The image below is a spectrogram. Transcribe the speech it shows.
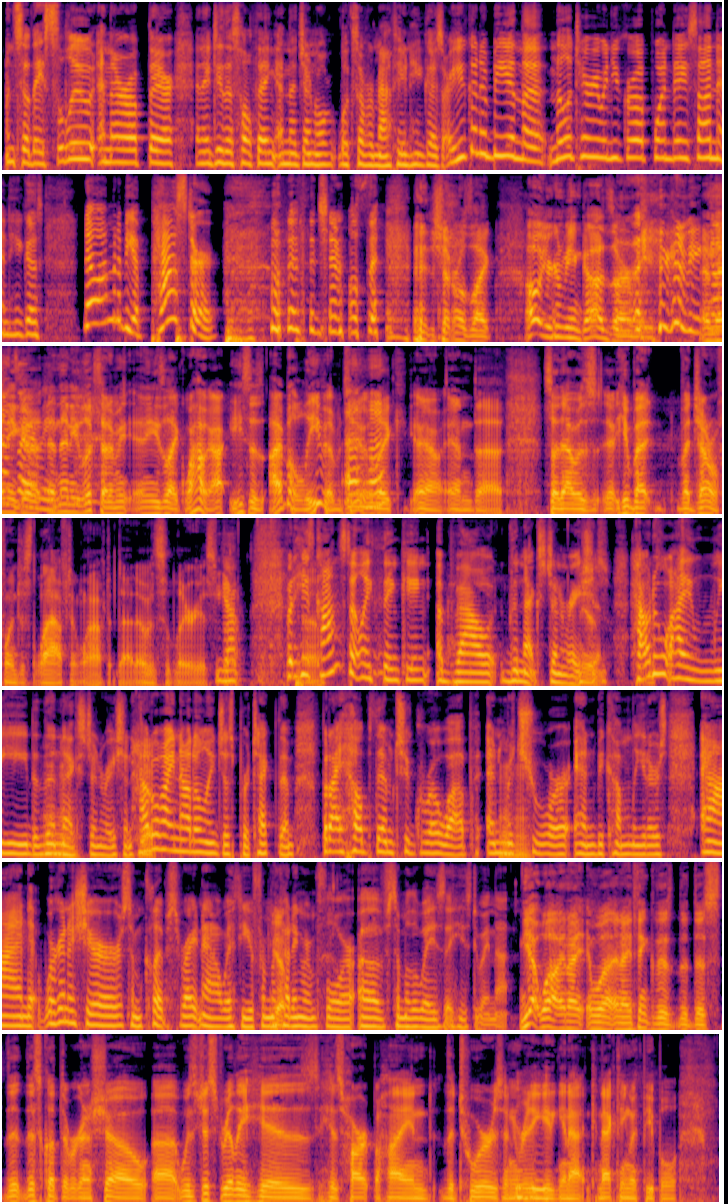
and so they salute and they're up there and they do this whole thing. And the general looks over Matthew and he goes, Are you going to be in the military when you grow up one day, son? And he goes, No, I'm going to be a pastor. what did the general say? And the General's like, "Oh, you're going to be in God's army." You're going to be in and God's then he goes, army. and then he looks at him and he's like, "Wow." I- He says, "I believe him too." Uh-huh. Like, you know, and uh, so that was he. But but General Flynn just laughed and laughed at that. That was hilarious. But- Yeah. But he's constantly thinking about the next generation. Yes. How do I lead the next generation? How Yeah. do I not only just protect them, but I help them to grow up and mature and become leaders? And we're going to share some clips right now with you from the Yep. cutting room floor of some of the ways that he's doing that. Yeah, well, and I well, and I think this this this, clip that we're going to show uh, was just really his his heart behind the tours and really getting out and connecting with people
